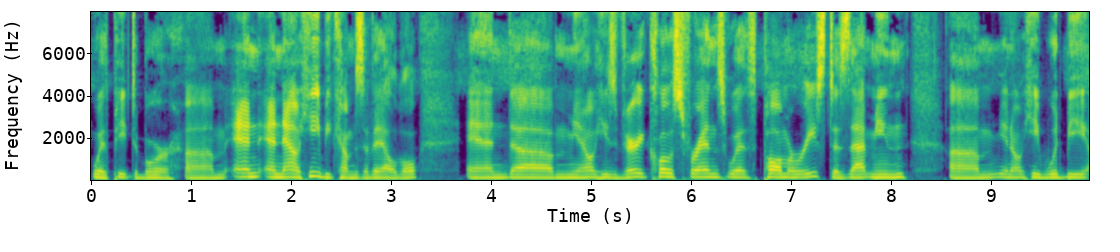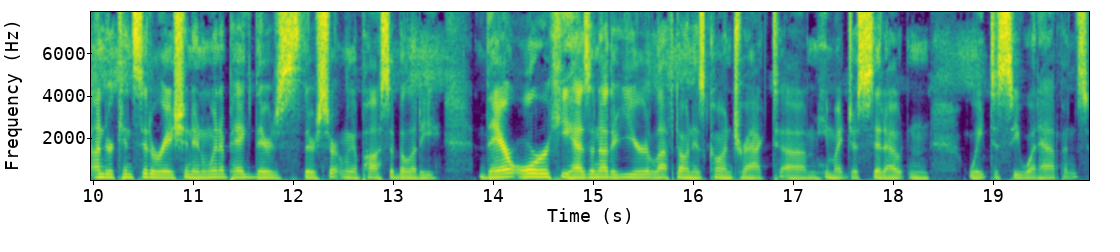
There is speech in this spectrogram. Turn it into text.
with Pete DeBoer, um, and and now he becomes available and um, you know he's very close friends with Paul Maurice. Does that mean um, you know he would be under consideration in Winnipeg? There's there's certainly a possibility there, or he has another year left on his contract. Um, he might just sit out and wait to see what happens.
